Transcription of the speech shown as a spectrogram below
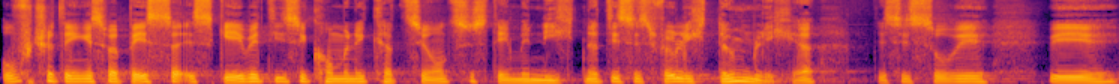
oft schon denke, es wäre besser, es gäbe diese Kommunikationssysteme nicht. Ne, das ist völlig dümmlich. Ja. Das ist so wie, wie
